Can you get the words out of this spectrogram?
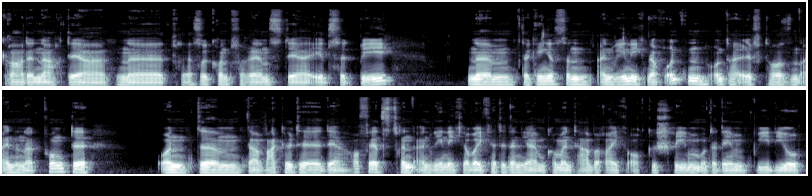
gerade nach der ne, Pressekonferenz der EZB. Ne, da ging es dann ein wenig nach unten, unter 11.100 Punkte. Und ähm, da wackelte der Aufwärtstrend ein wenig, aber ich hätte dann ja im Kommentarbereich auch geschrieben unter dem Video,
